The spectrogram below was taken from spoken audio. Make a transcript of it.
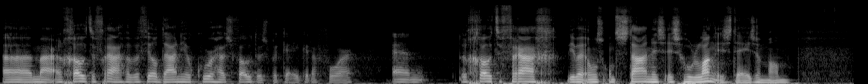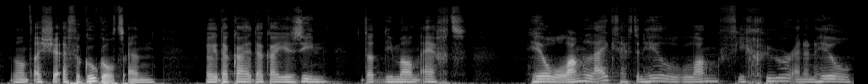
Uh, maar een grote vraag. We hebben veel Daniel Koerhuis foto's bekeken daarvoor. En de grote vraag die bij ons ontstaan is, is hoe lang is deze man? Want als je even googelt en uh, daar, kan daar kan je zien dat die man echt heel lang lijkt. Hij heeft een heel lang figuur en een heel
